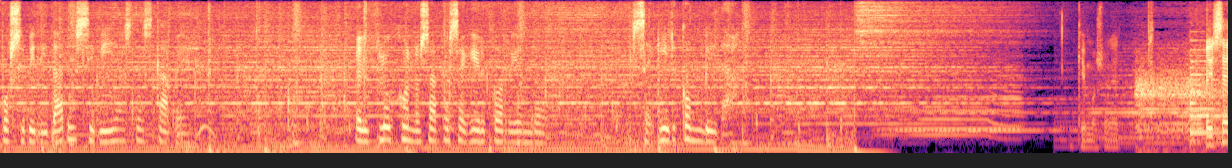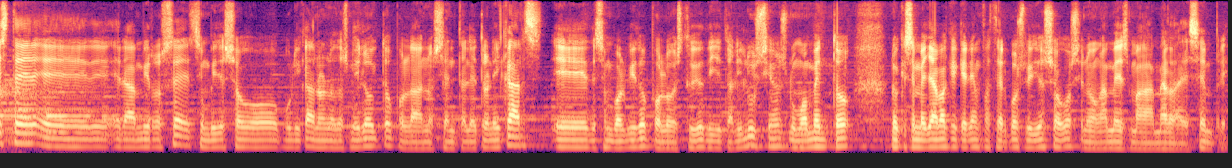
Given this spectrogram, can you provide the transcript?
posibilidades y vías de escape. El flujo nos hace seguir corriendo, seguir con vida. Pois este eh, era Mirror's Edge, un videoxogo publicado no 2008 pola noxenta Electronic Arts e eh, desenvolvido polo estudio Digital Illusions nun momento no que semellaba que querían facer vos videoxogos e non a mesma merda de sempre.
